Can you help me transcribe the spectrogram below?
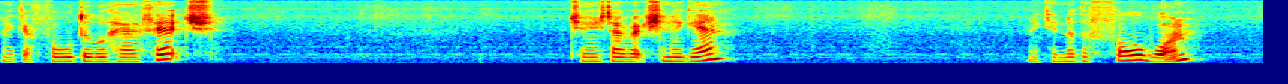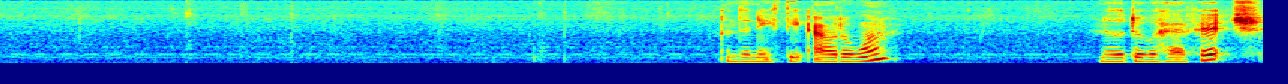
Make a full double half hitch. Change direction again. Make another full one. Underneath the outer one. Another double half hitch.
